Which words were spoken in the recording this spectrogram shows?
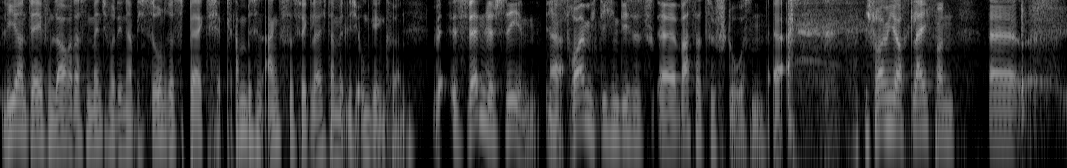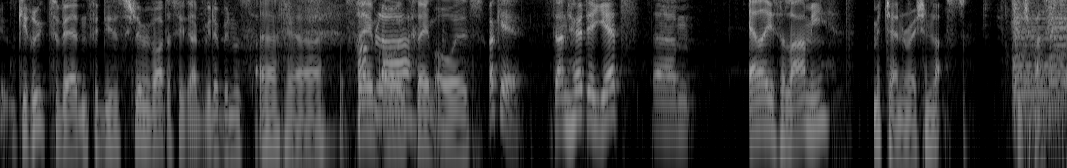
Leon, Dave und Laura, das sind Menschen, vor denen habe ich so einen Respekt. Ich habe ein bisschen Angst, dass wir gleich damit nicht umgehen können. Es werden wir sehen. Ich Ja. freue mich, dich in dieses äh, Wasser zu stoßen. Ja. Ich freue mich auch gleich von äh, gerügt zu werden für dieses schlimme Wort, das wir gerade wieder benutzt haben. Ach ja. Same Hoppla. old, same old. Okay, dann hört ihr jetzt ähm, LA Salami mit Generation Lost. Viel Spaß.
